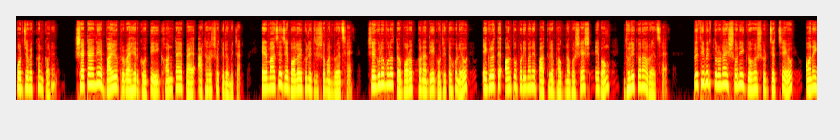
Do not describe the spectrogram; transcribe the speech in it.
পর্যবেক্ষণ করেন। স্যাটার্নে বায়ু প্রবাহের গতি ঘন্টায় প্রায় আঠারোশো কিলোমিটার। এর মাঝে যে বলয়গুলি দৃশ্যমান রয়েছে, সেগুলো মূলত বরফকণা দিয়ে গঠিত হলেও এগুলোতে অল্প পরিমাণে পাথুরে ভগ্নাবশেষ এবং ধূলিকণাও রয়েছে। পৃথিবীর তুলনায় শনি গ্রহ সূর্যের চেয়েও অনেক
